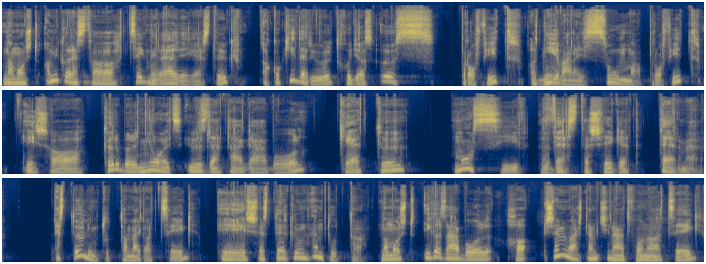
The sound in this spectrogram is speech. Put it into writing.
Na most, amikor ezt a cégnél elvégeztük, akkor kiderült, hogy az össz profit, az nyilván egy summa profit, és a körülbelül 8 üzletágából kettő masszív veszteséget termel. Ezt tőlünk tudta meg a cég, és ezt nélkülünk nem tudta. Na most igazából, ha semmi más nem csinált volna a cég,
